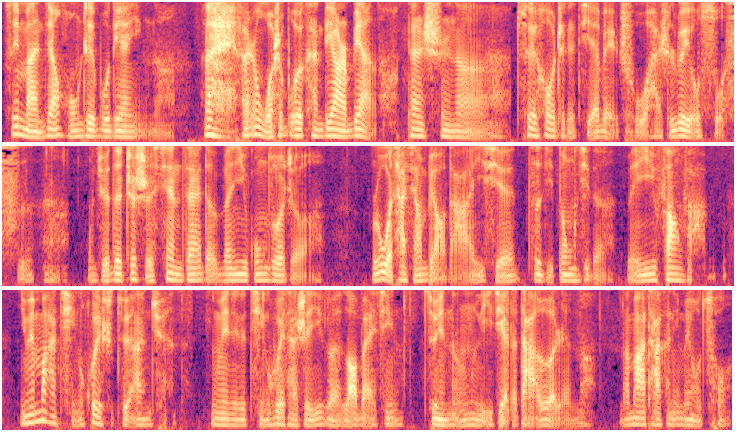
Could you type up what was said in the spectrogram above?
所以《满江红》这部电影呢，哎，反正我是不会看第二遍了。但是呢，最后这个结尾处还是略有所思啊。我觉得这是现在的文艺工作者。如果他想表达一些自己东西的唯一方法，因为骂秦桧是最安全的，因为这个秦桧他是一个老百姓最能理解的大恶人嘛，那骂他肯定没有错。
